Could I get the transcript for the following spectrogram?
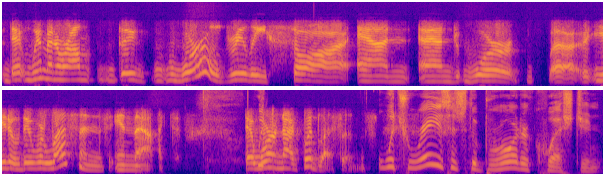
that women around the world really saw and and were uh, you know there were lessons in that that which, were not good lessons. Which raises the broader question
